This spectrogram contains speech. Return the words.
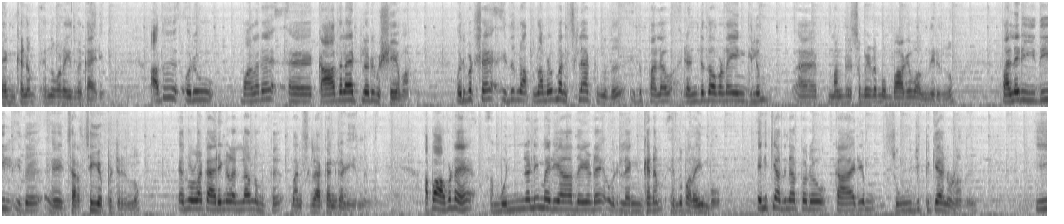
ലംഘനം എന്ന് പറയുന്ന കാര്യം. അത് ഒരു വളരെ കാതലായിട്ടുള്ളൊരു വിഷയമാണ്. ഒരുപക്ഷെ ഇത് നമ്മൾ മനസ്സിലാക്കുന്നത് ഇത് പല രണ്ട് തവണയെങ്കിലും മന്ത്രിസഭയുടെ മുമ്പാകെ വന്നിരുന്നു. പല രീതിയിൽ ഇത് ചർച്ച ചെയ്യപ്പെട്ടിരുന്നു. എന്നുള്ള കാര്യങ്ങളെല്ലാം നമുക്ക് മനസ്സിലാക്കാൻ കഴിയുന്നുണ്ട്. അപ്പോൾ അവിടെ മുന്നണി മര്യാദയുടെ ഒരു ലംഘനം എന്ന് പറയുമ്പോൾ എനിക്ക് അതിനകത്തൊരു കാര്യം സൂചിപ്പിക്കാനുള്ളത് ഈ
